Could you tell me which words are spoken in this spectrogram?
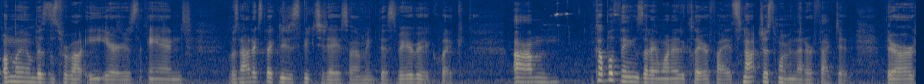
owned my own business for about eight years, and was not expected to speak today, so I'll make this very, very quick. Um, a couple things that I wanted to clarify. It's not just women that are affected. There are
